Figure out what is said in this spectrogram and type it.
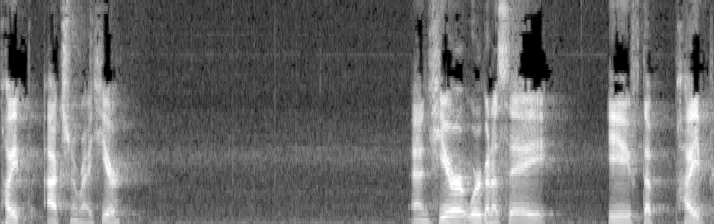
pipe action right here. And here we're going to say if the pipe,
